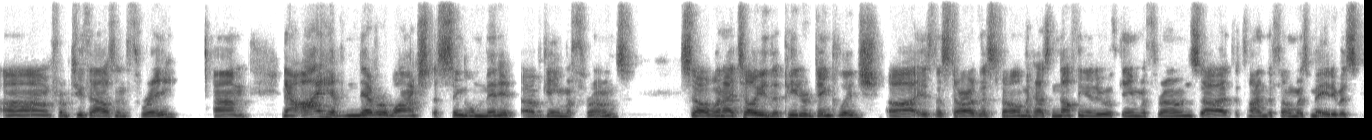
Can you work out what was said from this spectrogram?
um, from 2003. Um, now I have never watched a single minute of Game of Thrones. So when I tell you that Peter Dinklage uh, is the star of this film, it has nothing to do with Game of Thrones. Uh, at the time the film was made, it was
